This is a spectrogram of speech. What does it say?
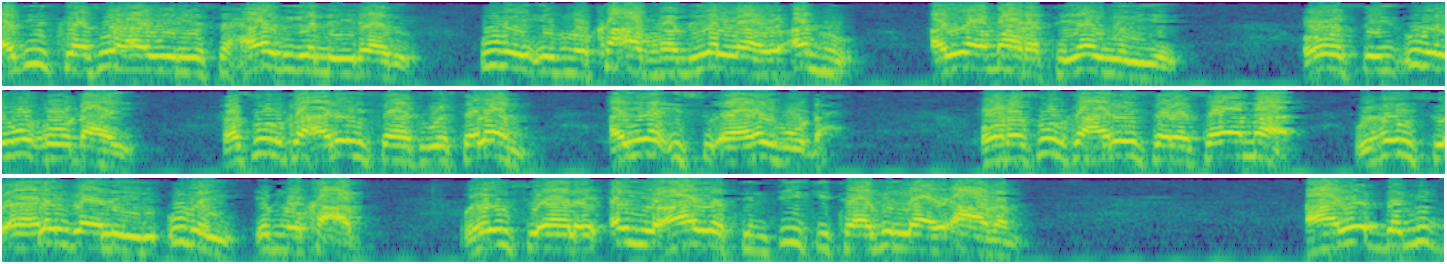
Xadiiskaas waxaa weriyey saxaabiga la yidhaahdo ubay ibnu kacab radiallahu canhu ayaa maaragtay yaa weriyey oo sayd ubay wuxuu dhahay rasuulka calayhi salaatu wasalaam ayaa is-su'aalay buu dhahay. Oo rasuulka calayhi salaatu salaama wuxuu su'aalay baa la yidhi ubay ibnu kacab. Wuxuu su'aalay ayu aayatin fi kitaabillahi acdam aayadda mid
